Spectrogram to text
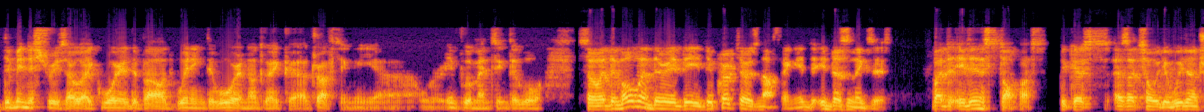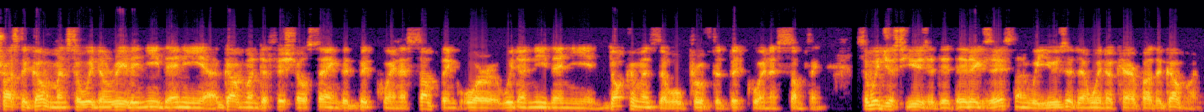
the ministries are like worried about winning the war, not like uh, drafting the uh, or implementing the law. So at the moment, the the, the crypto is nothing. It, it doesn't exist. But it didn't stop us because, as I told you, we don't trust the government, so we don't really need any uh, government official saying that Bitcoin is something, or we don't need any documents that will prove that Bitcoin is something. So we just use it. It, it exists, and we use it, and we don't care about the government.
